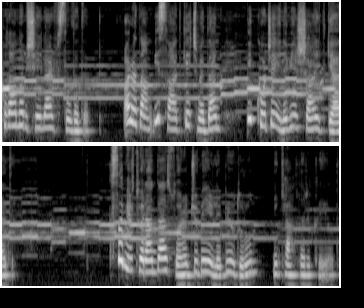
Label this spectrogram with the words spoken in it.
kulağına bir şeyler fısıldadı. Aradan bir saat geçmeden bir koca ile bir şahit geldi. Kısa bir törenden sonra Cübeyr ile Büdur'un nikahları kıyıldı.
